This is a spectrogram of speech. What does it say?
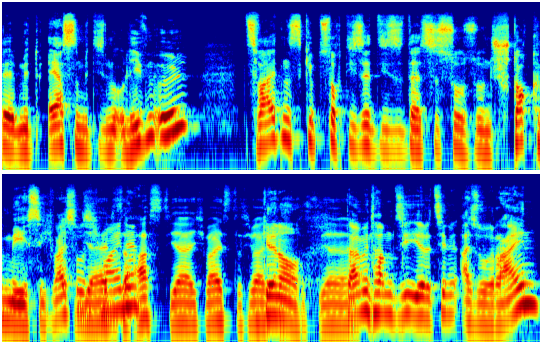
mit erstens mit diesem Olivenöl. Zweitens gibt es doch diese, diese, das ist so, so ein Stockmäßig, weißt du, was ja, ich meine? Ast, ja, ich weiß das, ich weiß Genau. Das, ja, ja. Damit haben sie ihre Zähne, also rein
